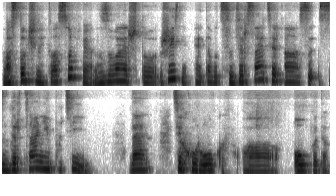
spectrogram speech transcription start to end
восточная философия называет, что жизнь – это вот созерцатель, а, созерцание пути, да, тех уроков, а, опытов.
